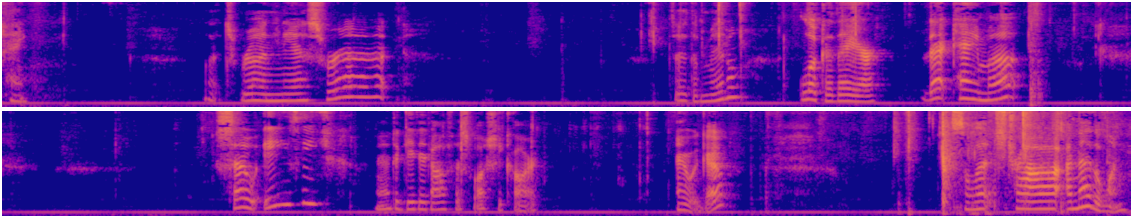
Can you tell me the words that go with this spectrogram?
Okay. Let's run this right through the middle. Look at there that came up so easy. Now to get it off this washi card. There we go. So let's try another one.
